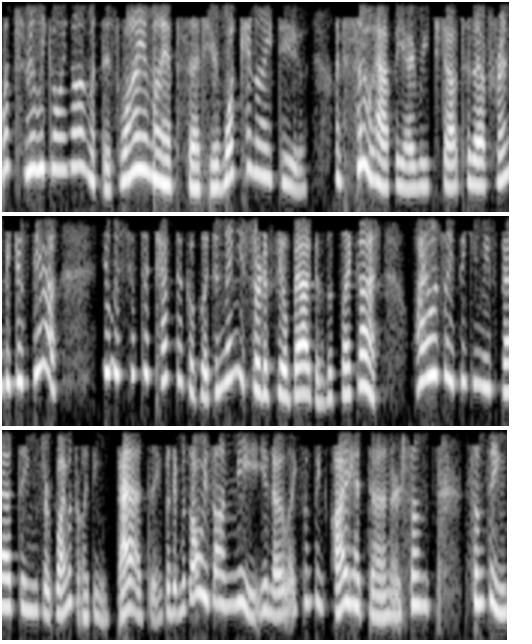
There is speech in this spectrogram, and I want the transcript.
what's really going on with this? Why am I upset here? What can I do? I'm so happy I reached out to that friend because, yeah, it was just a technical glitch. And then you sort of feel bad because it's like, gosh, why was I thinking these bad things? Or why wasn't I thinking bad things? But it was always on me, you know, like something I had done or some something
